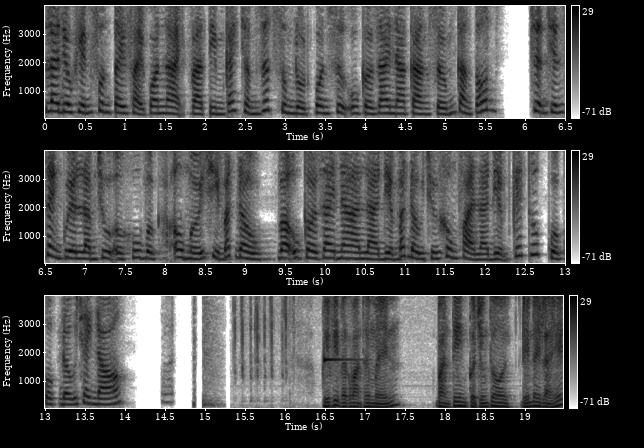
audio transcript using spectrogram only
là điều khiến phương Tây phải quan ngại và tìm cách chấm dứt xung đột quân sự Ukraine càng sớm càng tốt. Trận chiến giành quyền làm chủ ở khu vực Âu mới chỉ bắt đầu và Ukraine là điểm bắt đầu chứ không phải là điểm kết thúc của cuộc đấu tranh đó. Quý vị và các bạn thân mến, bản tin của chúng tôi đến đây là hết.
